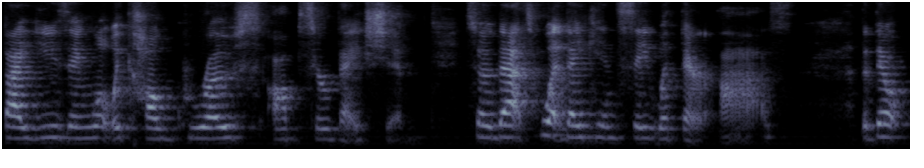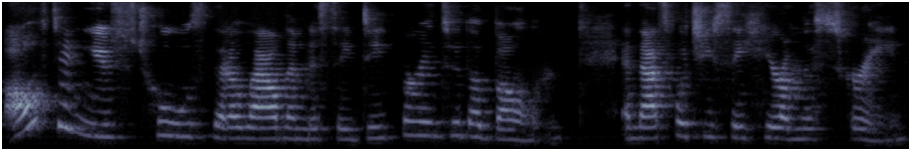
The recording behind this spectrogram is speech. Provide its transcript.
by using what we call gross observation. So that's what they can see with their eyes but they'll often use tools that allow them to see deeper into the bone. And that's what you see here on the screen.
